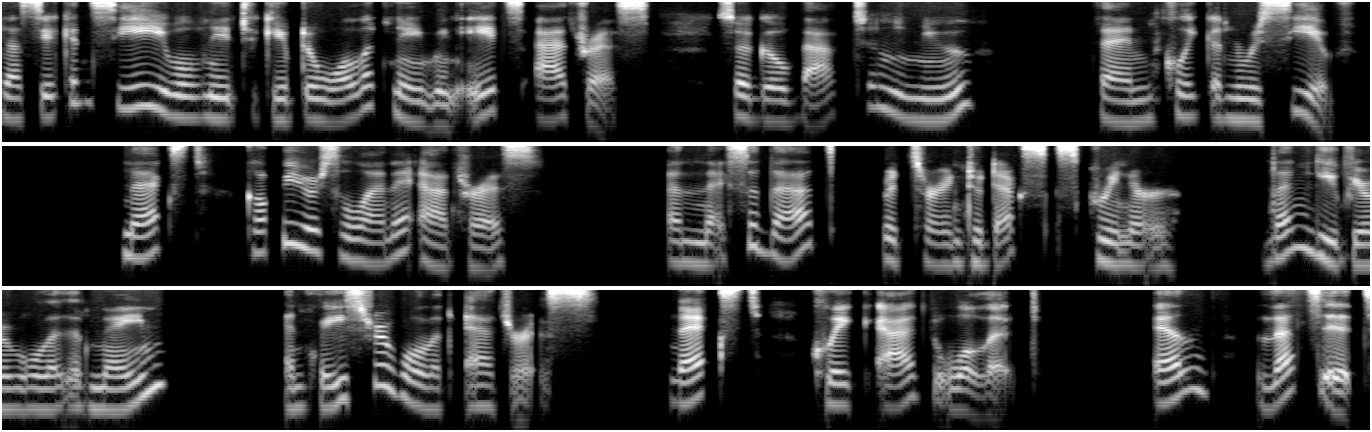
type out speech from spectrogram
As you can see, you will need to give the wallet name in its address. So go back to Menu, then click on Receive. Next, copy your Solana address. And next to that, return to Dex Screener. Then give your wallet a name and paste your wallet address. Next, click Add Wallet. And that's it.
